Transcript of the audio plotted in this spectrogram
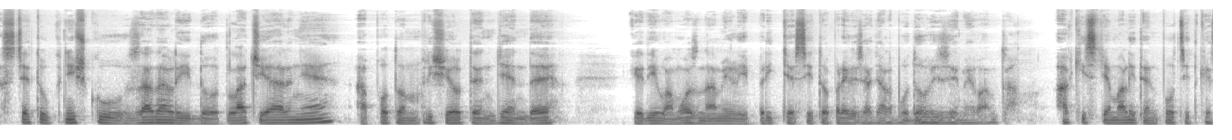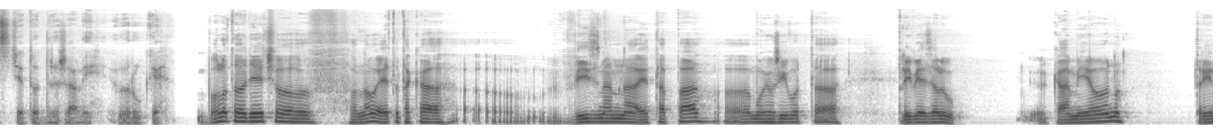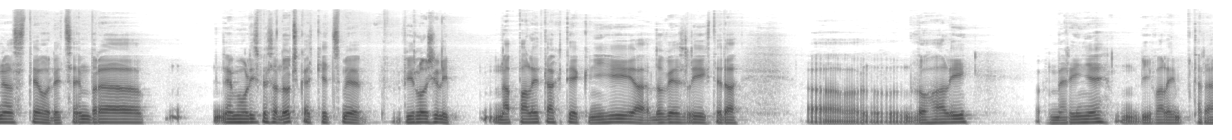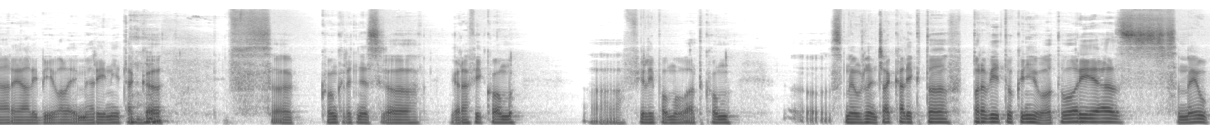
ste tú knižku zadali do tlačiarne a potom prišiel ten deň D, kedy vám oznámili, príďte si to prevziať alebo dovezieme vám to. Aký ste mali ten pocit, keď ste to držali v ruke? Bolo to niečo nové, je to taká e, významná etapa e, môjho života. Priviezol kamión 13. decembra. Nemohli sme sa dočkať, keď sme vyložili na paletách tie knihy a doviezli ich teda do haly v Meríne, bývalej, teda areáli bývalej Meriny, tak uh-huh. s, konkrétne s eh, grafikom Filipom Ovatkom eh, sme už len čakali, kto prvý tú knihu otvorí a sme ju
